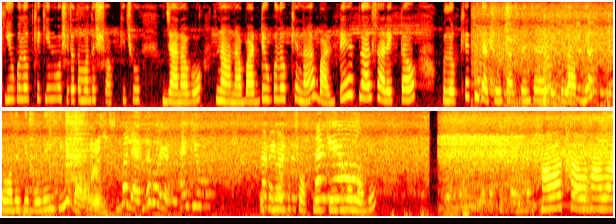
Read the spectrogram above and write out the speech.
কী উপলক্ষে কিনবো সেটা তোমাদের সব কিছু জানাব। না না বার্থডে উপলক্ষে না বার্থডে প্লাস আরেকটাও উপলক্ষে। ঠিক আছে সাসপেন্স আর রেখে লাভ নেই। তোমাদেরকে বলেই দিই দাঁড়াও এখানে একটু চকলেট দিয়ে দিলাম আগে হাওয়া খাও হাওয়া।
